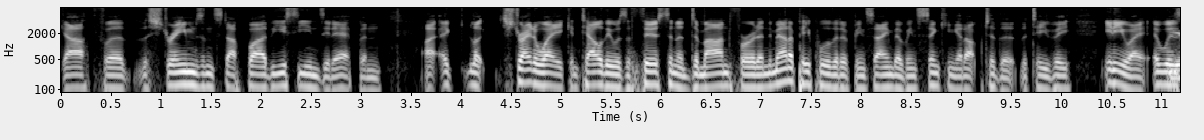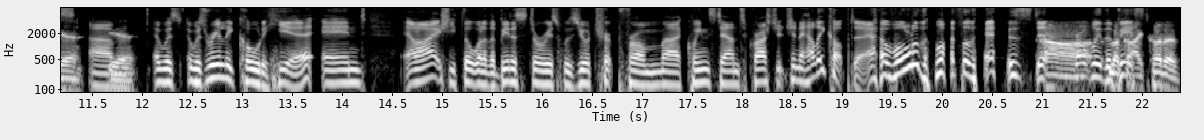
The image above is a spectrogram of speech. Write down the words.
Garth, for the streams and stuff via the SENZ app and. I, I, look straight away you can tell there was a thirst and a demand for it, and the amount of people that have been saying they've been syncing it up to the, the TV. Anyway, it was yeah, um, yeah. it was it was really cool to hear, and and I actually thought one of the better stories was your trip from uh, Queenstown to Christchurch in a helicopter. Out of all of them, I thought that was uh, oh, probably the look, best. I could have.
